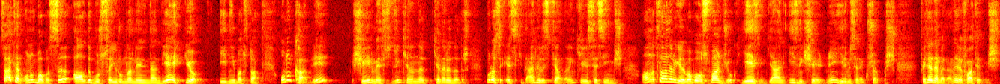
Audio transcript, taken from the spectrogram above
Zaten onun babası aldı Bursa'yı Rumların elinden diye ekliyor İbni Batuta. Onun kabri şehir mescidinin kenarında, kenarındadır. Burası eskiden Hristiyanların kilisesiymiş. Anlatılanlara göre baba Osmancuk, Yeznik yani İznik şehrini 20 sene kuşatmış. Fethedemeden de vefat etmiş.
